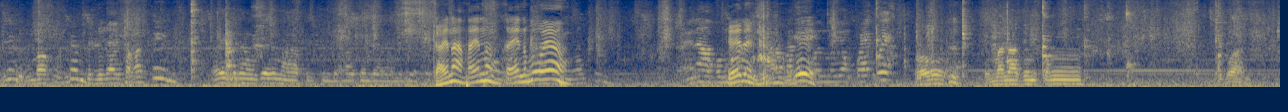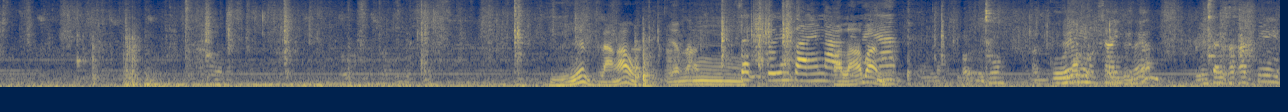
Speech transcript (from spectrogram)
Kumakot lang, bili tayo sa kantin. Ay, ito naman kayo, mga pagpunta ka kung gano'n mo. Kaya na, kaya na. Kaya na po kayo. Kaya na. Kaya din. Sige. Oo. Oh, natin itong... Buwan. Yan, langaw. Yan ang Sakto yung kanin natin Palaban. na yan. Pag kulang mag-sign ka dyan. Bili tayo sa kantin.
